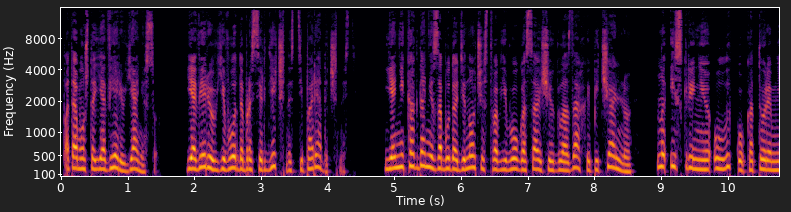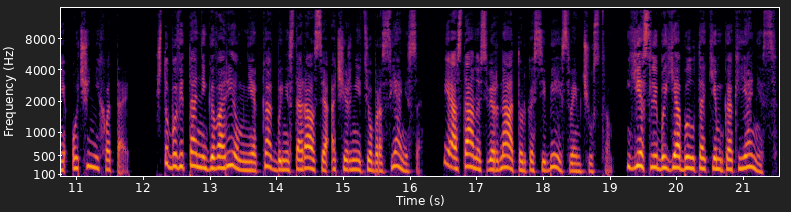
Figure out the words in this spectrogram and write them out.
Потому что я верю Янису. Я верю в его добросердечность и порядочность. Я никогда не забуду одиночество в его угасающих глазах и печальную, но искреннюю улыбку, которой мне очень не хватает. Чтобы Витан не говорил мне, как бы ни старался очернить образ Яниса, я останусь верна только себе и своим чувствам. Если бы я был таким, как Янис,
